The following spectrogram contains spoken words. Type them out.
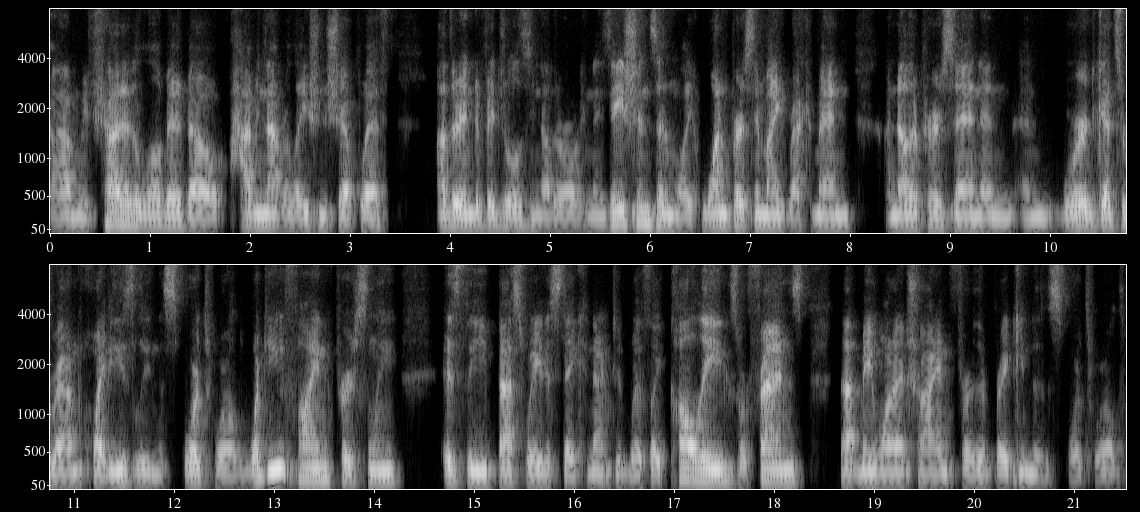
Um, we've chatted a little bit about having that relationship with other individuals in other organizations, and like one person might recommend another person, and and word gets around quite easily in the sports world. What do you find personally is the best way to stay connected with like colleagues or friends that may want to try and further break into the sports world?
